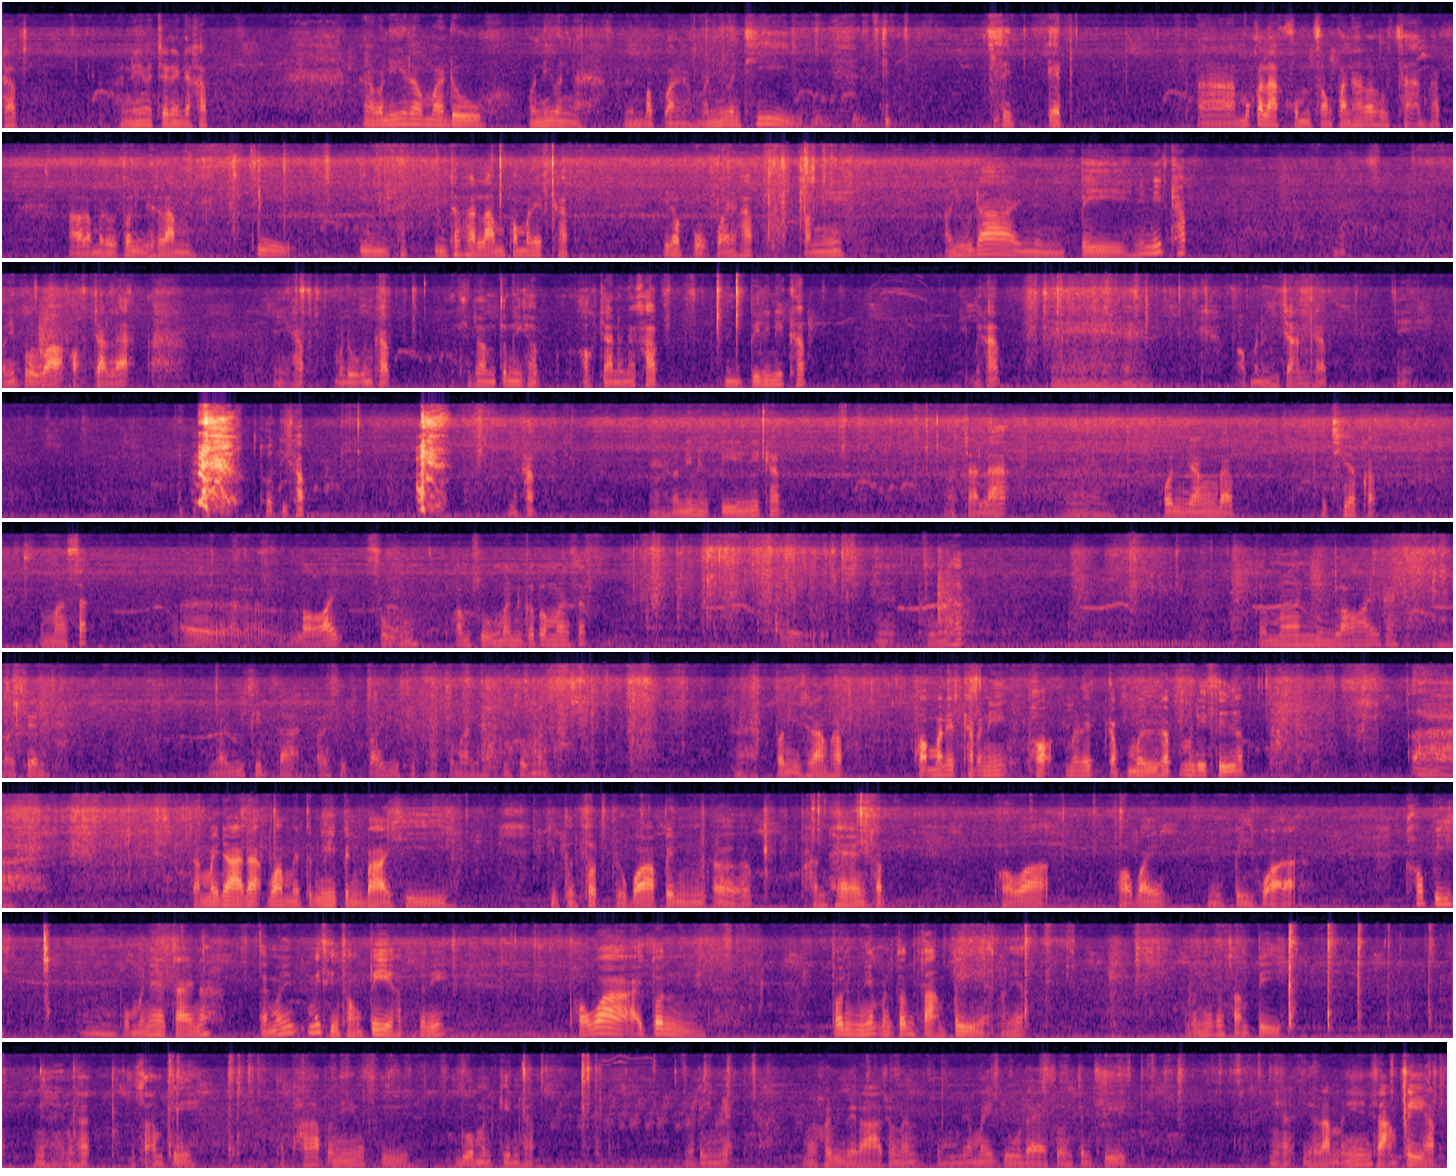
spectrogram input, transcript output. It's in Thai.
ครับวันนี้มาเจอกันนะครับวันนี้เรามาดูวันนี้วันนะเริ่มบอกวันวันนี้วันที่สิบสิบเอ็ดมกราคม 2563 ครับเอาเรามาดูต้นอินทรัมที่อินทผลัมพมเมล็ดครับ ที่เราปลูกไว้ครับ ตอนนี้อายุได้ 1 ปีนิดๆครับ ตอนนี้ปรากฏว่าออกจันทร์แล้ว นี่ครับ มาดูกันครับอินทรัมต้นนี้ครับ ออกจันแล้วนะครับหนึ่งปีนิดๆครับ เห็นไหมครับ ออกมาหนึ่งจันครับ นี่ โทษทีครับนไหมครับตอนนี้หนึ่งปีนิดๆครับ ออกจันแล้วอ่าพ้นยังแบบเทียบกับประมาณสักร้อยสูง ความสูงมันก็ประมาณสักเอ่อเนี่ยถูกไหมครับ ประมาณหนึ่งร้อยครับหนึ่งร้อยเซนร้อยยี่สิบได้ร้อยสิบร้อยยี่สิบครับประมาณนี้ครับสูงๆมันต้นอิสลามครับ เพาะเมล็ดครับอันนี้ เพาะเมล็ดกับมือครับไม่ได้ซื้อครับจำไม่ได้แล้วว่าเมล็ดตัวนี้เป็นบายฮีกินผลสดหรือว่าเป็นเอ่อพันแห้งครับ เพราะว่าเพาะไว้หนึ่งปีกว่าล้วเข้าปี ผมไม่แน่ใจนะ แต่ไม่ไม่ถึงสองปีครับตัวนี้ ราะว่าไอ้ต้น ต้นนี้มันต้นสามปีเนี่ยตัวนี้ตัวนี้ต้นสามปีเนี่ยเห็นไหมฮะต้นสามปี แต่ภาพตัวนี้ก็คือร่วมมันกินครับเลยเป็นอย่างเงี้ยไม่ค่อยมีเวลาช่วงนั้น ผมยังไม่ดูแลสวนเต็มที่เนี่ยฮะอินทรัมอันนี้สามปีครับ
